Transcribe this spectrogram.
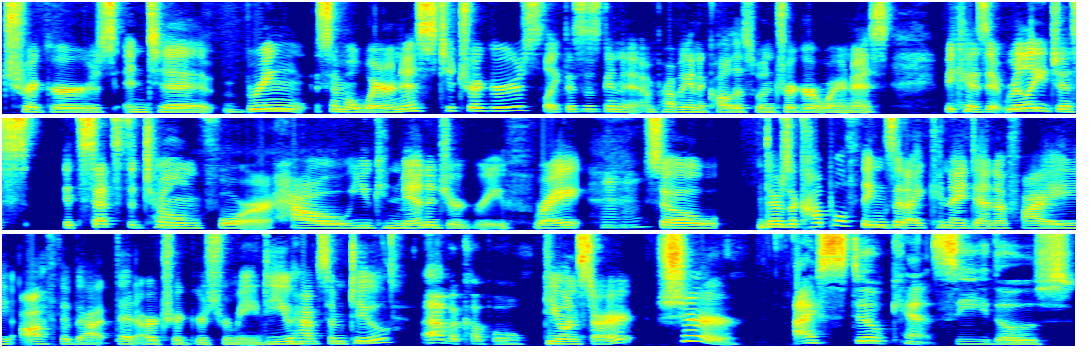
triggers and to bring some awareness to triggers. Like this is going to I'm probably going to call this one trigger awareness because it really just it sets the tone for how you can manage your grief, right? Mm-hmm. So there's a couple things that I can identify off the bat that are triggers for me. Do you have some too? I have a couple. Do you want to start? Sure. I still can't see those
